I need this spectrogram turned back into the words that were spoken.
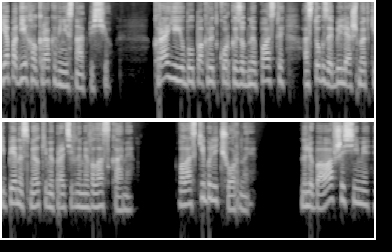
Я подъехал к раковине с надписью. Край ее был покрыт коркой зубной пасты, а сток забили ошметки пены с мелкими противными волосками. Волоски были черные. Налюбовавшись ими,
